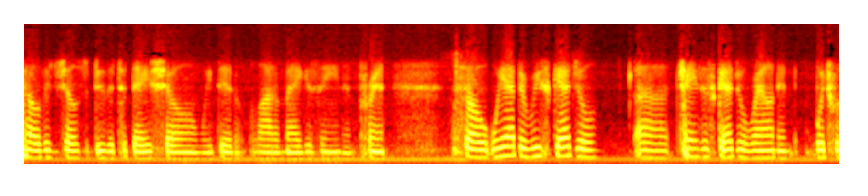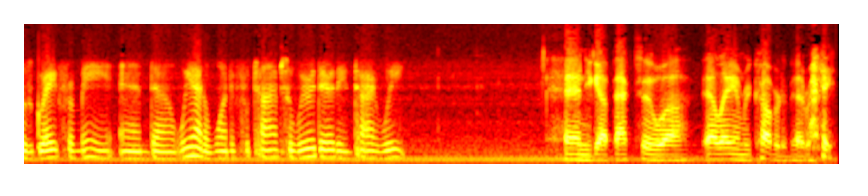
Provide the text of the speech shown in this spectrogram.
television shows to do the Today Show, and we did a lot of magazine and print. So we had to reschedule, uh, change the schedule around, and which was great for me. And uh, we had a wonderful time. So we were there the entire week. And you got back to uh, L.A. and recovered a bit, right?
